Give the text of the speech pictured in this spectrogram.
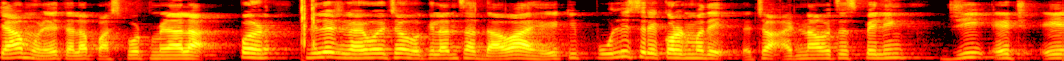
त्यामुळे त्याला पासपोर्ट मिळाला. पण निलेश गायवळच्या वकिलांचा दावा आहे की पोलीस रेकॉर्डमध्ये त्याच्या आडनावाचं spelling G H A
